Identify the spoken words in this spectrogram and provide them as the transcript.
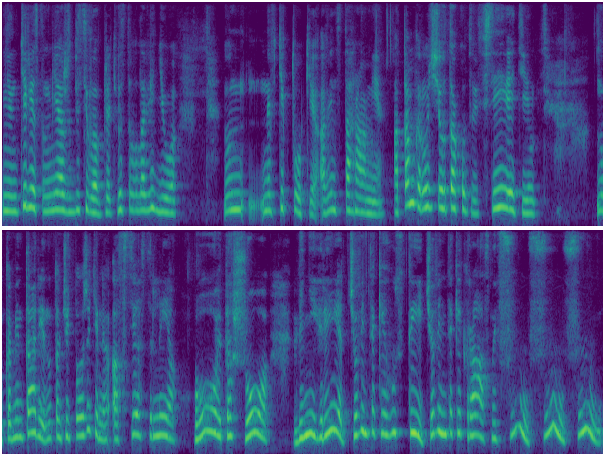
Мені інтересно, мене аж бесило, блядь, виставила відео ну, н- не в ТикТоке, а в Инстаграме. А там, короче, вот так вот все эти, ну, комментарии, ну, там чуть положительные, а все остальные, о, это что? Винегрет, чого він такий густий, чого він такий красний, фу, фу, фу.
